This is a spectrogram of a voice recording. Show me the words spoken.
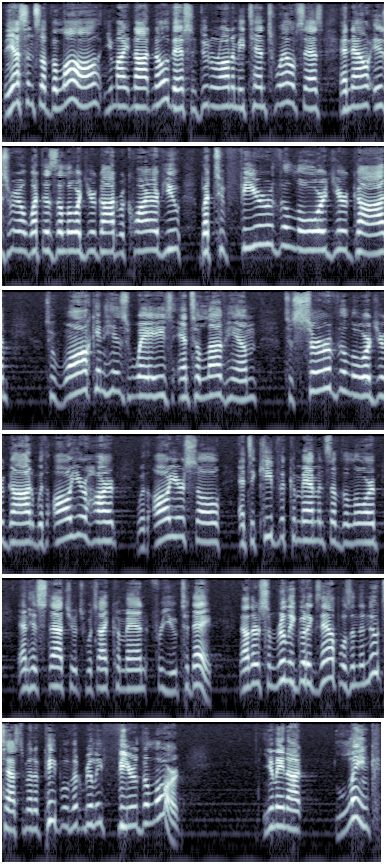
The essence of the law, you might not know this, in Deuteronomy 10:12 says, "And now Israel, what does the Lord your God require of you but to fear the Lord your God, to walk in his ways and to love him, to serve the Lord your God with all your heart, with all your soul, and to keep the commandments of the Lord and his statutes, which I command for you today. Now, there's some really good examples in the New Testament of people that really feared the Lord. You may not link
